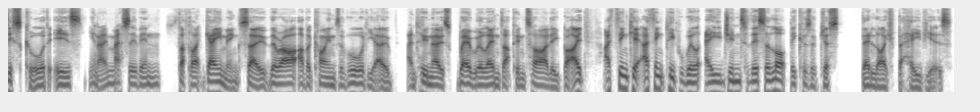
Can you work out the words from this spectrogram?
Discord is, you know, massive in stuff like gaming. So there are other kinds of audio and who knows where we'll end up entirely. But I, I think it, I think people will age into this a lot because of just their life behaviors.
